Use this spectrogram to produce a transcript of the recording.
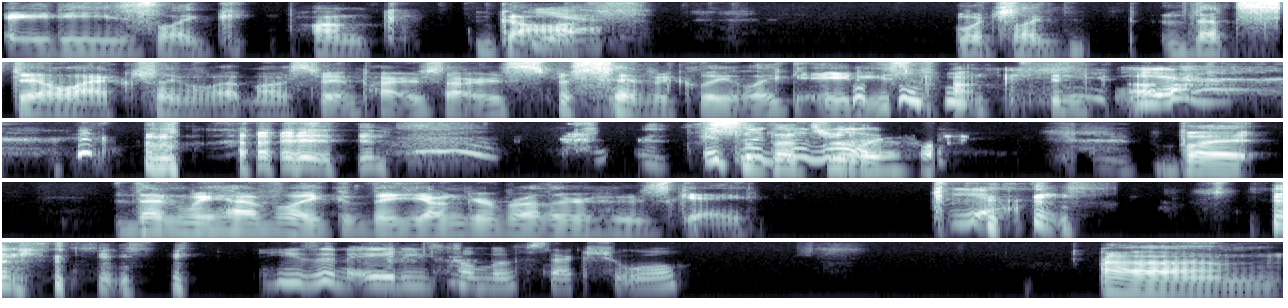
80s like punk goth which like that's still actually what most vampires are is specifically like 80s punk. Yeah. It's so that's really look. fun. But then we have like the younger brother who's gay. Yeah. He's an 80s homosexual. Um,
